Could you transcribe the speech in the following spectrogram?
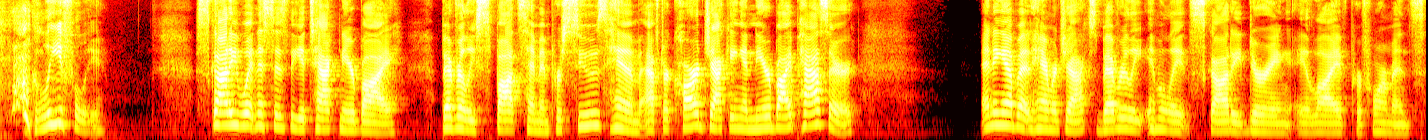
gleefully. Scotty witnesses the attack nearby. Beverly spots him and pursues him after carjacking a nearby passer. Ending up at Hammerjack's, Beverly immolates Scotty during a live performance.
